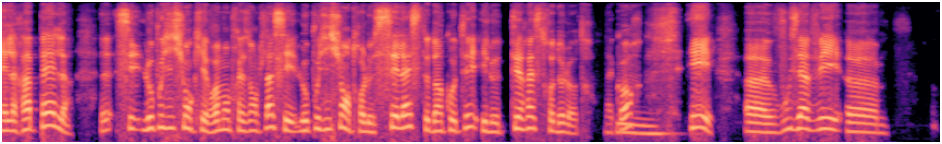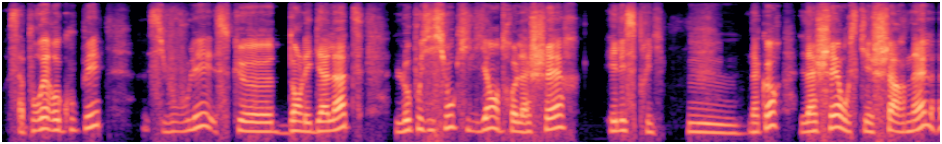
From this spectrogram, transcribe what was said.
elles rappellent, c'est l'opposition qui est vraiment présente là, c'est l'opposition entre le céleste d'un côté et le terrestre de l'autre. D'accord? Mmh. Et vous avez ça pourrait recouper, si vous voulez, ce que dans les Galates, l'opposition qu'il y a entre la chair et l'esprit. Hmm. D'accord? La chair ou ce qui est charnel,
